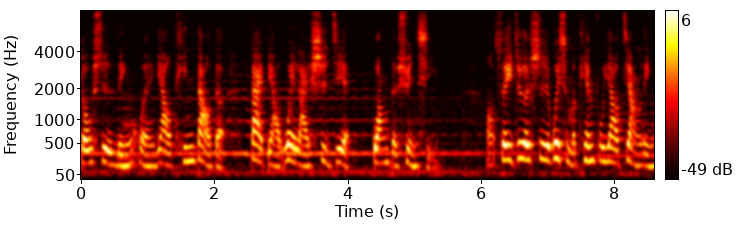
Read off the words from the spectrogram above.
都是灵魂要听到的。代表未来世界光的讯息，哦，所以这个是为什么天赋要降临，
